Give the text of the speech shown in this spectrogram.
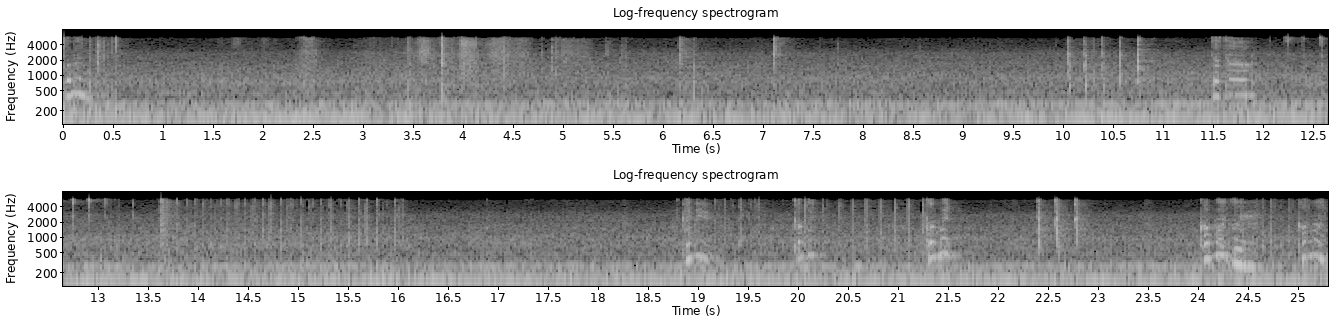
Come in. Ta-ta. Come here. Come in. Come in. Come on, Claire. Come on.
